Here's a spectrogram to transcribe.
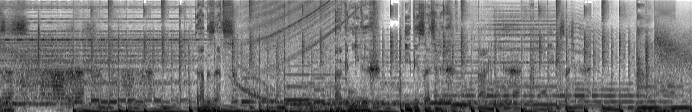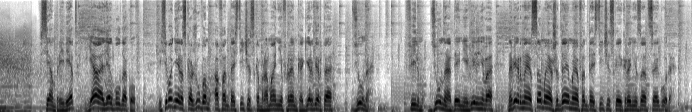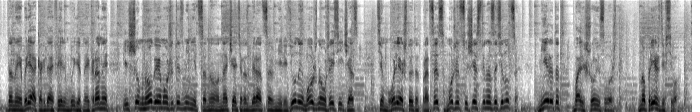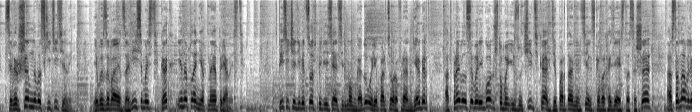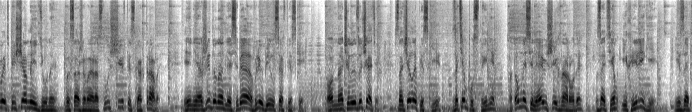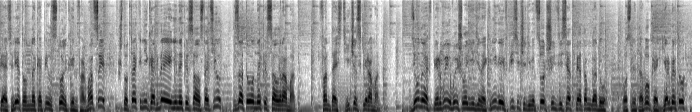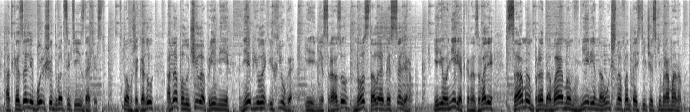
Абзац. Абзац. О книгах и писателях. О книгах и писателях. Всем привет, я Олег Булдаков. И сегодня я расскажу вам о фантастическом романе Фрэнка Герберта «Дюна». Фильм «Дюна» Дэни Вильнева, наверное, самая ожидаемая фантастическая экранизация года. До ноября, когда фильм выйдет на экраны, еще многое может измениться, но начать разбираться в мире Дюны можно уже сейчас. Тем более, что этот процесс может существенно затянуться. Мир этот большой и сложный. Но прежде всего, совершенно восхитительный и вызывает зависимость, как инопланетная пряность. 1957 году репортер Фрэнк Герберт отправился в Орегон, чтобы изучить, как Департамент сельского хозяйства США останавливает песчаные дюны, высаживая растущие в песках травы. И неожиданно для себя влюбился в пески. Он начал изучать их. Сначала пески, затем пустыни, потом населяющие их народы, затем их религии. И за пять лет он накопил столько информации, что так никогда и не написал статью, зато он написал роман. Фантастический роман. «Дюна» впервые вышла единой книгой в 1965 году, после того, как Герберту отказали больше 20 издательств. В том же году она получила премии «Небюла» и «Хьюга», и не сразу, но стала бестселлером. Ее нередко называли самым продаваемым в мире научно-фантастическим романом –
